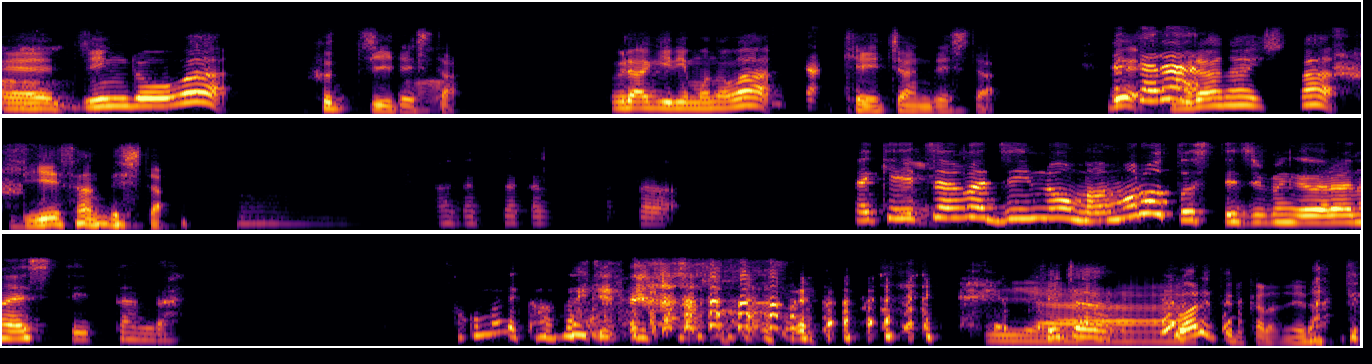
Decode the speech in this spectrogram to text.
えー人狼はフッチーでした。裏切り者はケイちゃんでした。で、だから占い師はリエさんでした。わかった、わかった。ケイちゃんは人狼を守ろうとして自分が占い師って言ったんだ。そこまで考えてない。い ケイちゃん食われてるからね、だって。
